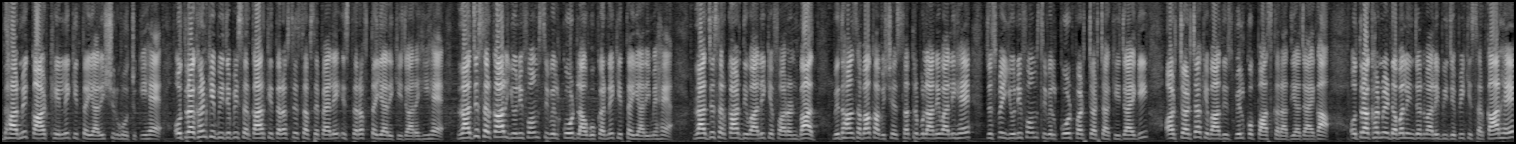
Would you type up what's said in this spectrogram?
धार्मिक कार्ड खेलने की तैयारी शुरू हो चुकी है। उत्तराखंड की बीजेपी सरकार की तरफ़ से सबसे पहले इस तरफ़ तैयारी की जा रही है। राज्य सरकार यूनिफॉर्म सिविल कोड लागू करने की तैयारी में है। राज्य सरकार दिवाली के फ़ौरन बाद विधानसभा का विशेष सत्र बुलाने वाली है, जिसमें यूनिफॉर्म सिविल कोड पर चर्चा की जाएगी और चर्चा के बाद इस बिल को पास करा दिया जाएगा। उत्तराखंड में डबल इंजन वाली बीजेपी की सरकार है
